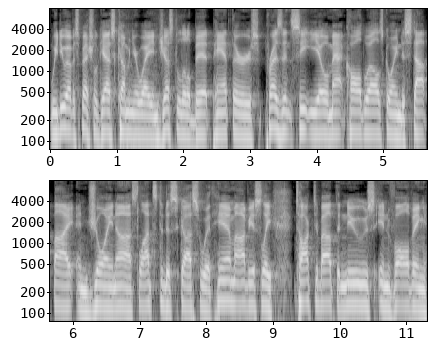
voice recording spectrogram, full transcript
We do have a special guest coming your way in just a little bit. Panthers President CEO Matt Caldwell is going to stop by and join us. Lots to discuss with him. Obviously, talked about the news involving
